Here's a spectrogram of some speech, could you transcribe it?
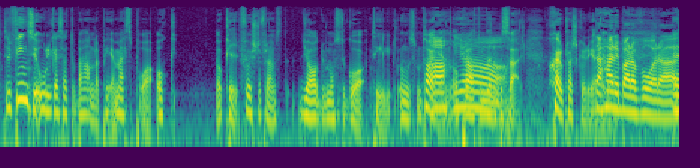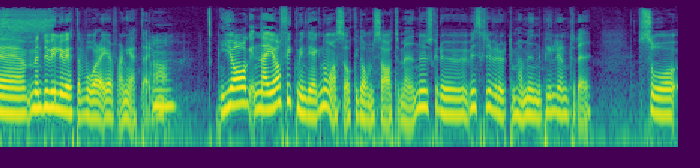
Så det finns ju olika sätt att behandla PMS på och okej, först och främst, ja du måste gå till ungdomsmottagningen Ja. och prata om Ja. dina besvär. Självklart ska du Det göra här är bara våra... Eh, men du vill ju veta våra erfarenheter. Mm. Jag, när jag fick min diagnos och de sa till mig, nu ska du, vi skriver ut de här minipillren till dig. Så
